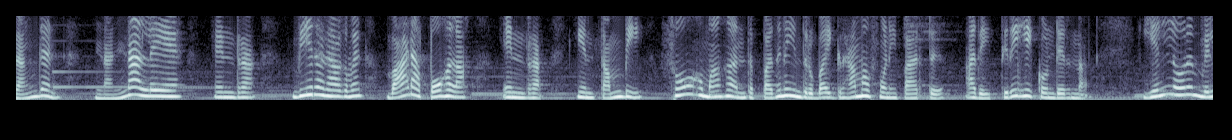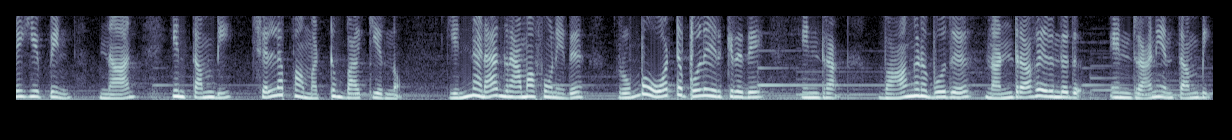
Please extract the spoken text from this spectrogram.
ரங்கன் நன்னா இல்லையே என்றான். வீரராகவன் வாடா போகலாம் என்றான். என் தம்பி சோகமாக அந்த பதினைந்து ரூபாய் கிராமபோனை பார்த்து அதை திருகிக் கொண்டிருந்தான். எல்லோரும் விலகிய பின் நான் என் தம்பி செல்லப்பா மட்டும் பாக்கியிருந்தோம். என்னடா கிராமாஃபோன் இது? ரொம்ப ஓட்ட போல இருக்கிறதே என்றான். வாங்கின போது நன்றாக இருந்தது என்றான் என் தம்பி.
